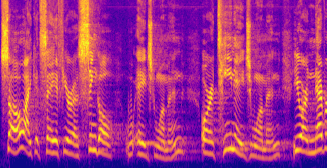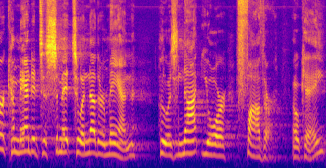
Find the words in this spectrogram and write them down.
So I could say if you're a single aged woman or a teenage woman, you are never commanded to submit to another man who is not your father okay?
